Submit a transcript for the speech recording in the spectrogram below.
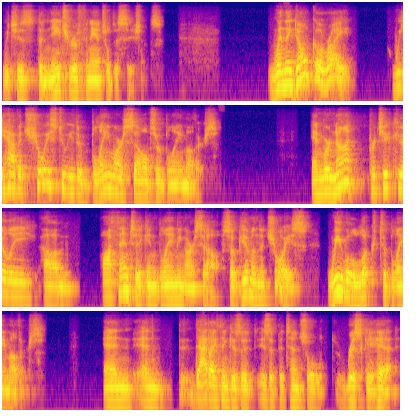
which is the nature of financial decisions. When they don't go right, we have a choice to either blame ourselves or blame others. And we're not particularly um, authentic in blaming ourselves. So, given the choice, we will look to blame others. And, and that I think is a, is a potential risk ahead.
